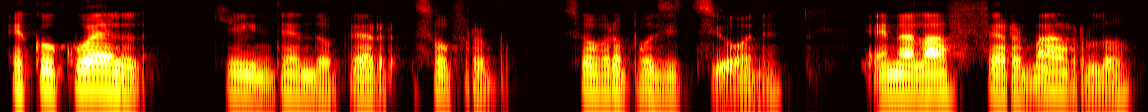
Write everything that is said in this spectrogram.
Ecco quel che intendo per sovra- sovrapposizione e nell'affermarlo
